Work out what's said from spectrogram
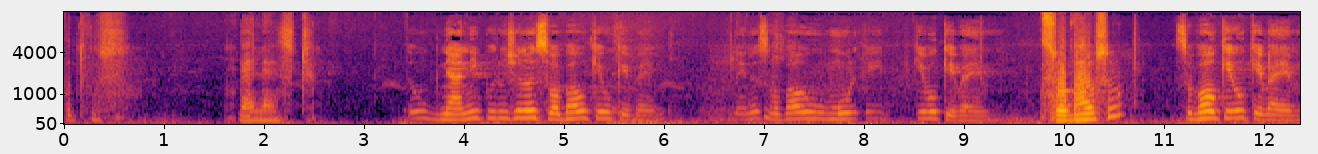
બધું બેલેન્સ્ડ તો જ્ઞાની પુરુષોનો સ્વભાવ કેવો કહેવાય? એનો સ્વભાવ મૂળ કઈ કેવો કહેવાય એમ? સ્વભાવ શું? સ્વભાવ કેવો કહેવાય એમ?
